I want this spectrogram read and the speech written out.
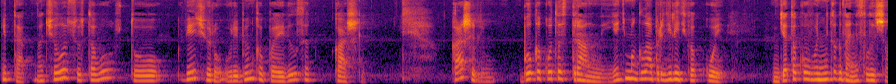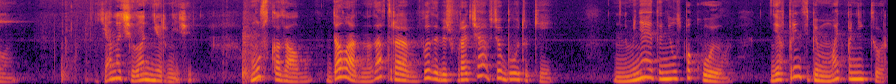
Итак, началось все с того, что к вечеру у ребенка появился кашель. Кашель был какой-то странный. Я не могла определить, какой. Я такого никогда не слышала. Я начала нервничать. Муж сказал, да ладно, завтра вызовешь врача, все будет окей. Но меня это не успокоило. Я, в принципе, мать-паникер.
